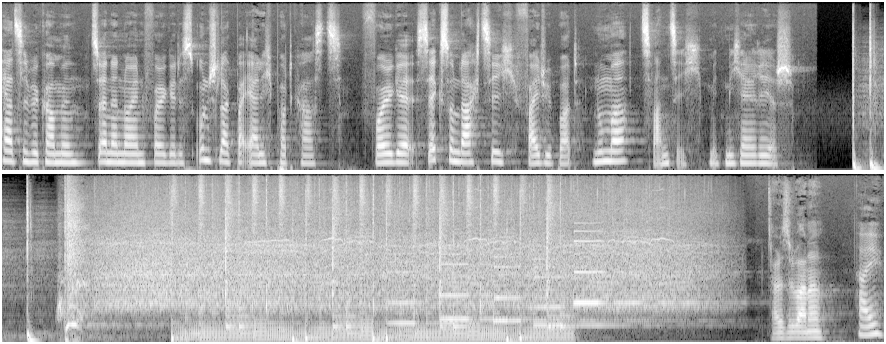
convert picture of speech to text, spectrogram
Herzlich willkommen zu einer neuen Folge des Unschlagbar Ehrlich Podcasts. Folge 86 Fight Report Nummer 20 mit Michael Riersch. Hallo Silvana. Hi,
